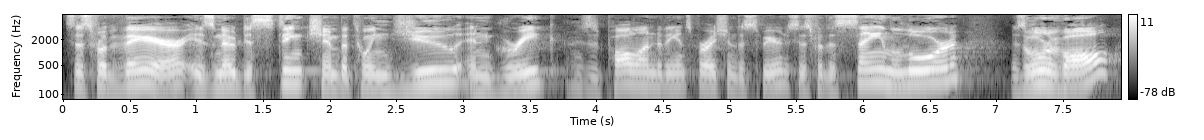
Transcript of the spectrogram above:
says, For there is no distinction between Jew and Greek. This is Paul under the inspiration of the Spirit. It says, For the same Lord is the Lord of all,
